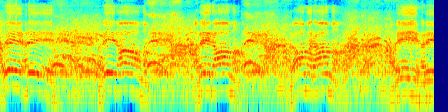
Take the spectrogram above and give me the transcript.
హరే హరే హరే రామ హరే రామ రామ రామ హరే హరే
